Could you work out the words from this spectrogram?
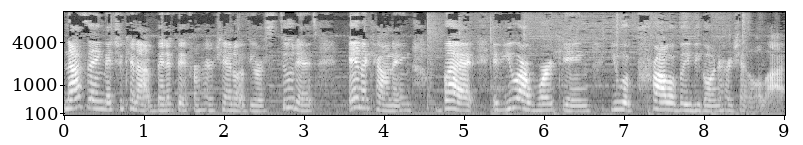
Not saying that you cannot benefit from her channel if you're a student in accounting, but if you are working, you would probably be going to her channel a lot.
